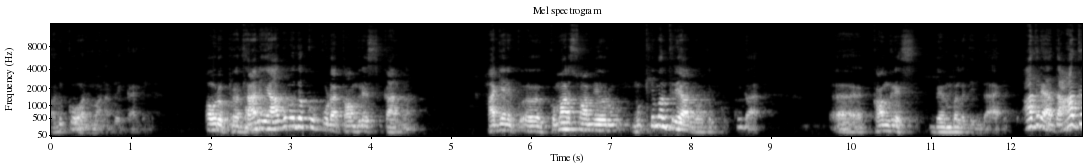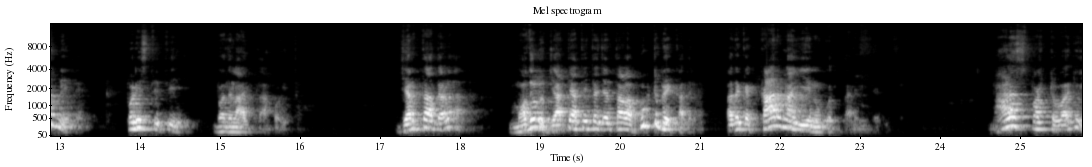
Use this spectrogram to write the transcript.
ಅದಕ್ಕೂ ಅನುಮಾನ ಬೇಕಾಗಿಲ್ಲ. ಅವರು ಪ್ರಧಾನಿಯಾಗುವುದಕ್ಕೂ ಕೂಡ ಕಾಂಗ್ರೆಸ್ ಕಾರಣ. ಹಾಗೆಯೇ ಕುಮಾರಸ್ವಾಮಿಯವರು ಮುಖ್ಯಮಂತ್ರಿ ಆಗುವುದಕ್ಕೂ ಕೂಡ ಕಾಂಗ್ರೆಸ್ ಬೆಂಬಲದಿಂದ ಆಗಿತ್ತು. ಆದರೆ ಅದಾದ ಮೇಲೆ ಪರಿಸ್ಥಿತಿ ಬದಲಾಯ್ತಾ ಹೋಯಿತು. ಜನತಾದಳ ಮೊದಲು ಜಾತ್ಯತೀತ ಜನತಾಳ ಹುಟ್ಟಬೇಕಾದರೆ ಅದಕ್ಕೆ ಕಾರಣ ಏನು ಗೊತ್ತಾ ನಿಮಗೆ? ಬಹಳ ಸ್ಪಷ್ಟವಾಗಿ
